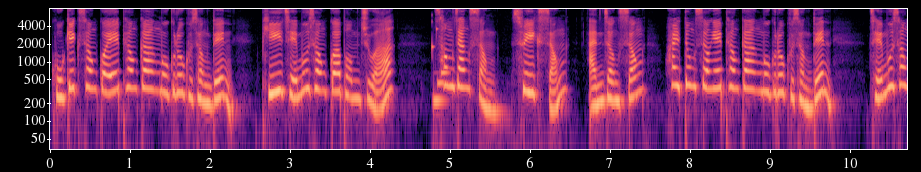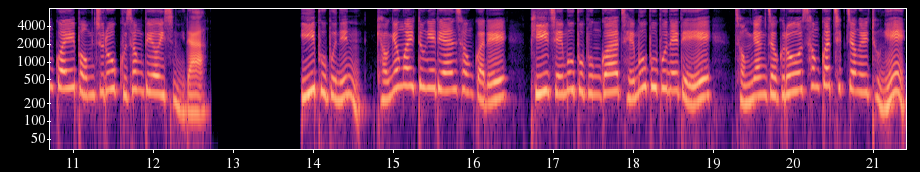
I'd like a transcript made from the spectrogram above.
고객 성과의 평가 항목으로 구성된 비재무 성과 범주와 성장성, 수익성, 안정성, 활동성의 평가 항목으로 구성된 재무 성과의 범주로 구성되어 있습니다. 이 부분은 경영 활동에 대한 성과를 비재무 부분과 재무 부분에 대해 정량적으로 성과 측정을 통해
